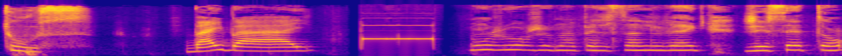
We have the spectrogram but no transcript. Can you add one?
tous. Bye bye. Bonjour, je m'appelle Solveig, j'ai 7 ans.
